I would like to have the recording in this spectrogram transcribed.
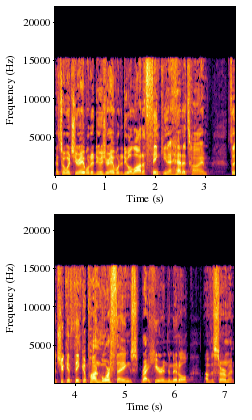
And so, what you're able to do is you're able to do a lot of thinking ahead of time so that you can think upon more things right here in the middle of the sermon.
